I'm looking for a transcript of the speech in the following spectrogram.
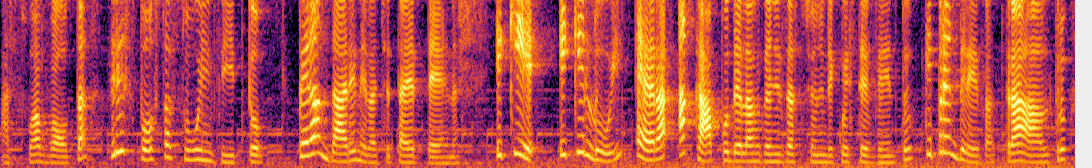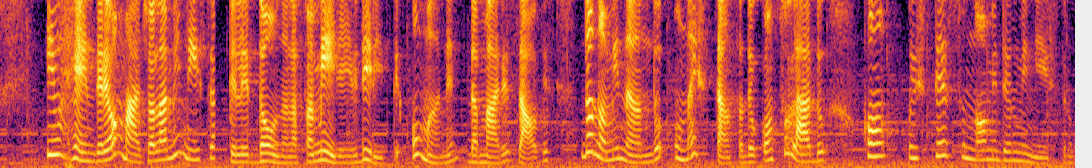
a sua volta, risposto a suo invito per andare nella città eterna e che, e che lui era a capo dell'organizzazione di questo evento che prendeva, tra l'altro, il rendere omaggio alla ministra per le donne, la famiglia e i diritti umani, Damares Alves, denominando una stanza del consulado com o stesso nome del ministro.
